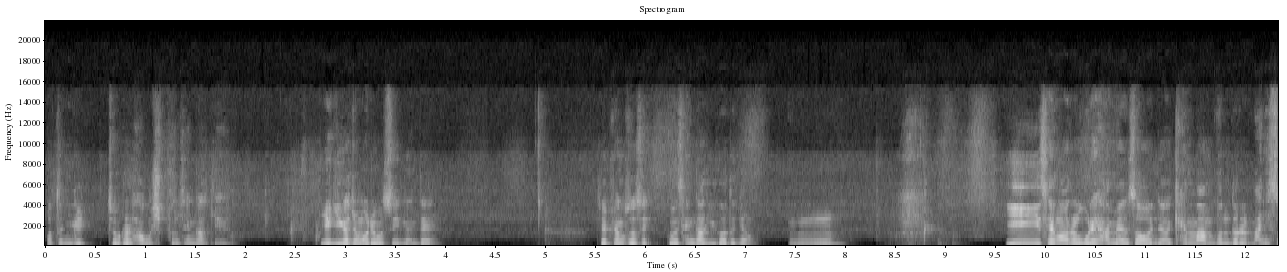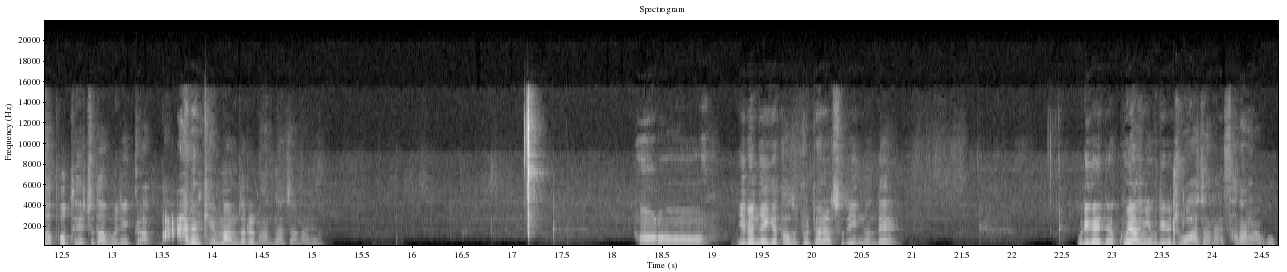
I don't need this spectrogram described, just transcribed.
어떤 일조를 하고 싶은 생각이에요. 얘기가 좀 어려울 수 있는데, 제 평소 세, 그 생각이거든요. 음, 이 생활을 오래 하면서 이제 캣맘 분들을 많이 서포트 해주다 보니까 많은 캣맘들을 만나잖아요. 어, 이런 얘기가 다소 불편할 수도 있는데, 우리가 이제 고양이 우리는 좋아하잖아요. 사랑하고.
